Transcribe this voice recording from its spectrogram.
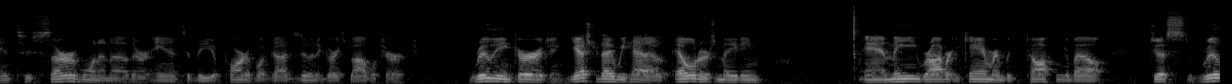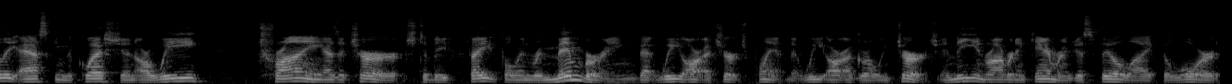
and to serve one another and to be a part of what God's doing at Grace Bible Church. Really encouraging. Yesterday we had an elders meeting and me, Robert, and Cameron been talking about just really asking the question, are we trying as a church to be faithful in remembering that we are a church plant, that we are a growing church. And me and Robert and Cameron just feel like the Lord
